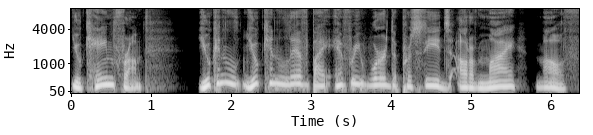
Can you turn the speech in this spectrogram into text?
you came from. You can, you can live by every word that proceeds out of my mouth.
